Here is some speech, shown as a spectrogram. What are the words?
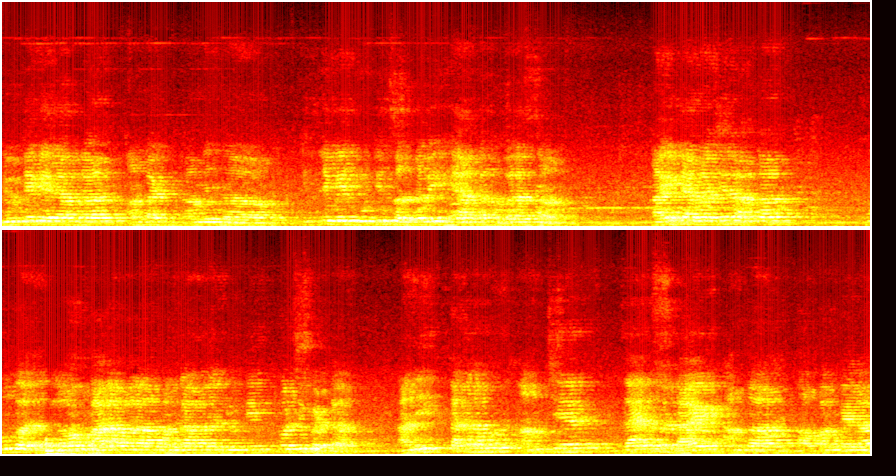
ड्युटी गेल्या उपरांत आमकां आमी कितली वेळ ड्युटी चलतली हें आमकां खबर आसना काही टायमाचेर आमकां खूब लॉंग बारा वरां पंदरा वरां ड्युटी करची पडटा आनी ताका लागून आमचे जाय तसो डायट आमकां खावपाक मेळटा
